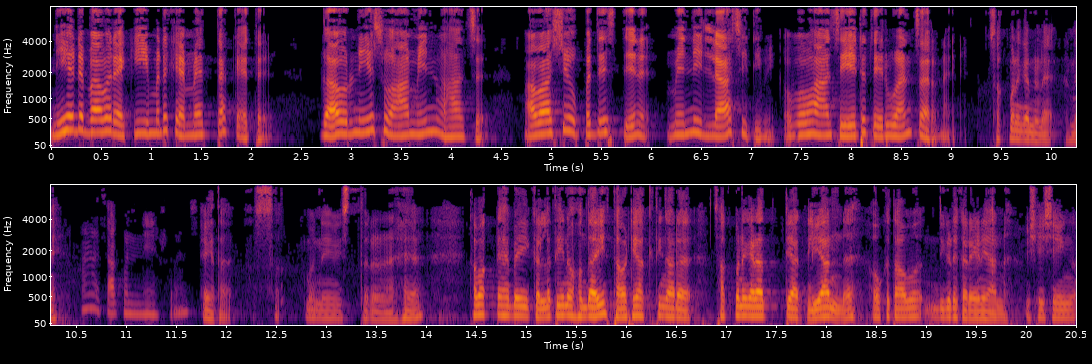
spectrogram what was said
නිහඬ බව රැකීමට කැමැත්තක් ඇත. ගෞරවනීය ස්වාමින් වහන්සේ අවශ්‍ය උපදෙස් දෙන මෙන්න ඉල්ලා සිටිමි. ඔබ වහන්සේට තෙරුවන් සරණයි. සක්මන ගැන නෑ නේ. ආ සක්මනේ. ඒක තමයි. සක්මනේ විස්තර නැහැ. කමක් නැහැ හැබැයි කළා තියෙන හොඳයි. තව ටිකක් ඉතින් අර සක්මන ගැනත් ටිකක් ලියන්න. ඕක තාම දිගට කරගෙන යන්න. විශේෂයෙන්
